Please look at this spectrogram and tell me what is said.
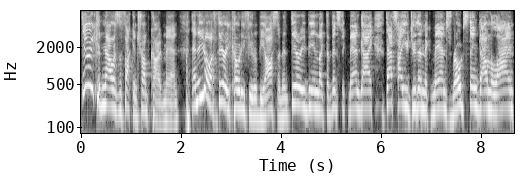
Theory could now is the fucking trump card, man. And you know, a Theory Cody feud would be awesome. And Theory being like the Vince McMahon guy, that's how you do the McMahon's Rhodes thing down the line.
